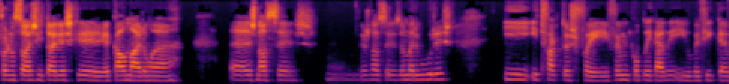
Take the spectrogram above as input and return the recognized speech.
Foram só as vitórias que acalmaram a, as nossas, as nossas amarguras e, e de facto hoje foi, foi muito complicado e o Benfica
